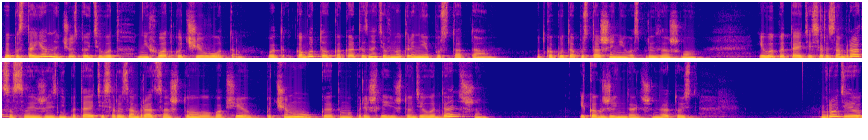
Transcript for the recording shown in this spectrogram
Вы постоянно чувствуете вот нехватку чего-то. Вот как будто какая-то, знаете, внутренняя пустота. Вот какое-то опустошение у вас произошло. И вы пытаетесь разобраться в своей жизни, пытаетесь разобраться, что вообще, почему к этому пришли и что делать дальше, и как жить дальше, да, то есть вроде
